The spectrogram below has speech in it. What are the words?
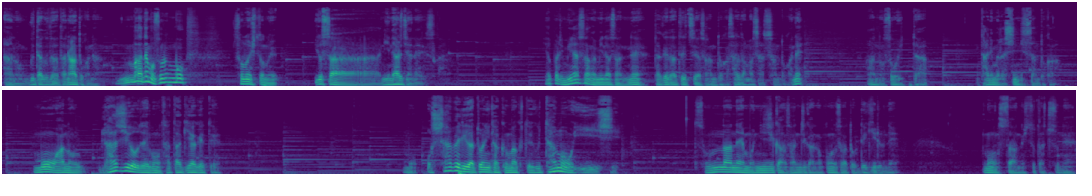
あのグダグダだなとかなまあでもそれもその人の良さになるじゃないですか。やっぱり皆さんが皆さんね武田鉄矢さんとかさだまさしさんとかねあのそういった谷村新司さんとかもうあのラジオでも叩き上げてもうおしゃべりがとにかくうまくて歌もいいしそんなねもう2時間3時間のコンサートできるねモンスターの人たちとね。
